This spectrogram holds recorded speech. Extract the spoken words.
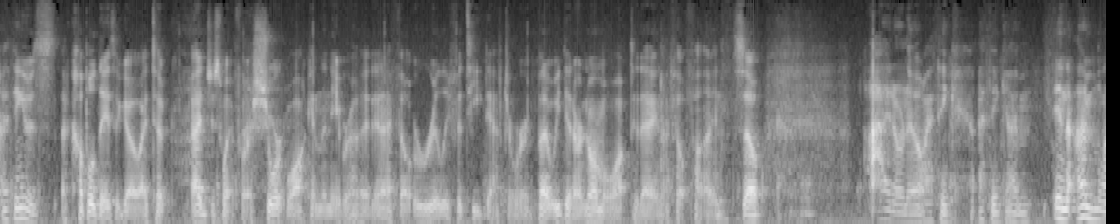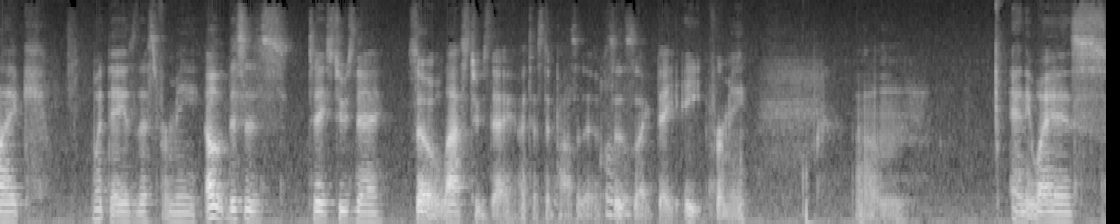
I think it was a couple days ago I took I just went for a short walk in the neighborhood and I felt really fatigued afterward. But we did our normal walk today and I felt fine. So I don't know. I think I think I'm and I'm like what day is this for me? Oh, this is today's Tuesday. So last Tuesday I tested positive. So it's like day eight for me. Um anyways,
